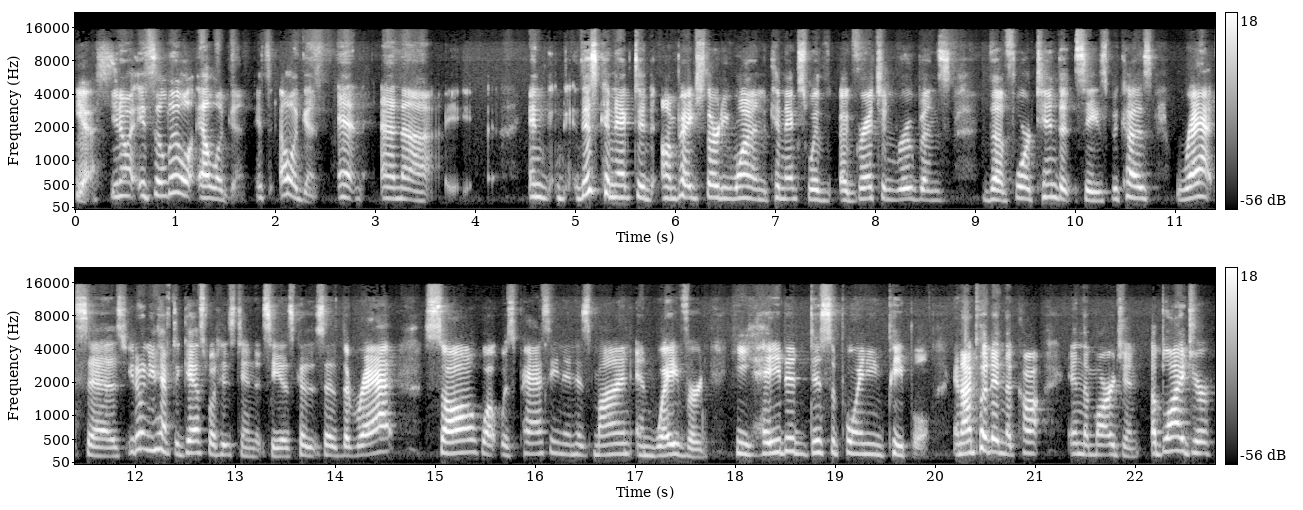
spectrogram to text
yes You know, it's a little elegant. It's elegant. And and uh and this connected on page 31 connects with uh, Gretchen Rubin's The Four Tendencies because Rat says, you don't even have to guess what his tendency is because it says the rat saw what was passing in his mind and wavered. He hated disappointing people. And I put in the co- in the margin, obliger.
